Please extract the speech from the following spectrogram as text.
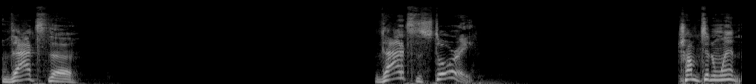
That's the That's the story. Trump didn't win.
